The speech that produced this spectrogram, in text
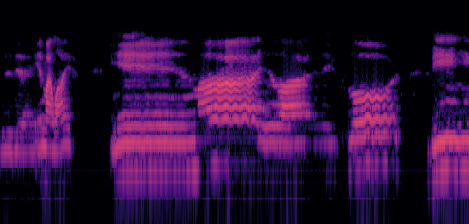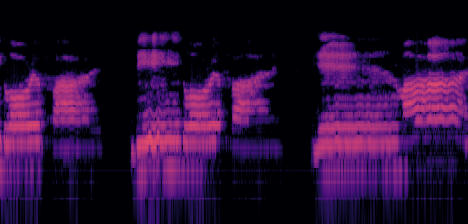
today in my life, in my Lord, be glorified, be glorified in my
